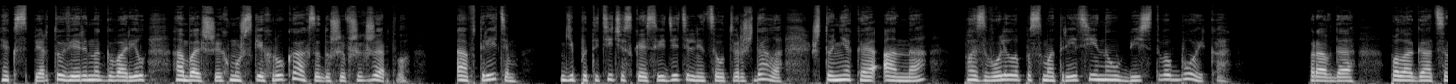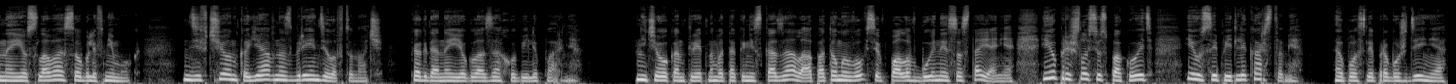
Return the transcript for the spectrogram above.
эксперт уверенно говорил о больших мужских руках, задушивших жертву. А в третьем гипотетическая свидетельница утверждала, что некая она позволила посмотреть ей на убийство Бойко. Правда, полагаться на ее слова Соболев не мог. Девчонка явно сбрендила в ту ночь, когда на ее глазах убили парня. Ничего конкретного так и не сказала, а потом и вовсе впала в буйное состояние. Ее пришлось успокоить и усыпить лекарствами. А после пробуждения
